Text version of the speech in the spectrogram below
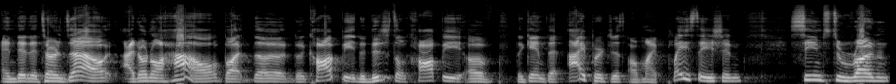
and then it turns out I don't know how, but the the copy, the digital copy of the game that I purchased on my PlayStation seems to run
